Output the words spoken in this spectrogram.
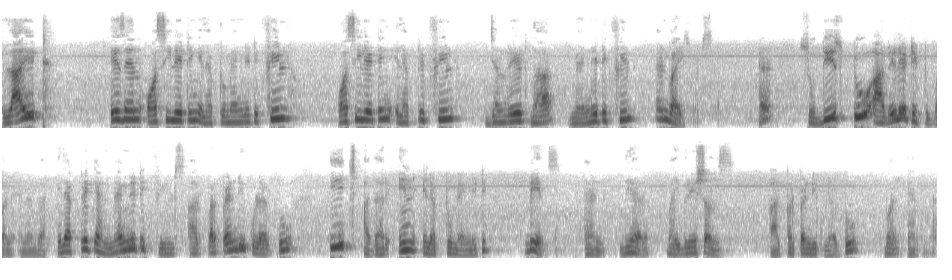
Light is an oscillating electromagnetic field. Oscillating electric field generate the magnetic field and vice versa. So these two are related to one another. Electric and magnetic fields are perpendicular to each other in electromagnetic waves and their vibrations are perpendicular to one another.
